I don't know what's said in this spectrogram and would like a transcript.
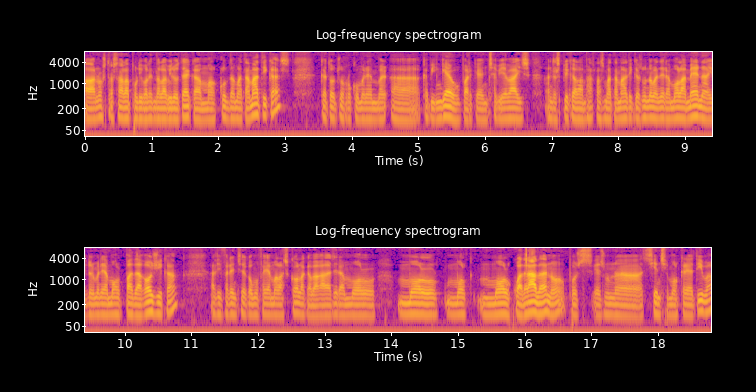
a la nostra sala polivalent de la biblioteca amb el Club de Matemàtiques, que tots us recomanem eh, que vingueu perquè en Xavier Valls ens explica les matemàtiques d'una manera molt amena i d'una manera molt pedagògica, a diferència de com ho fèiem a l'escola, que a vegades era molt, molt, molt, molt quadrada, no? pues és una ciència molt creativa.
